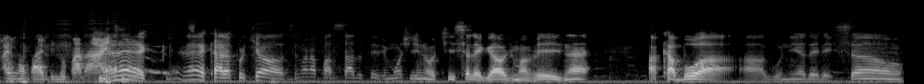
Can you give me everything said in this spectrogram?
mais na vibe no Manais. É, é, cara, porque ó, semana passada teve um monte de notícia legal de uma vez, né? Acabou a, a agonia da eleição,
